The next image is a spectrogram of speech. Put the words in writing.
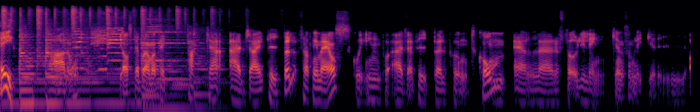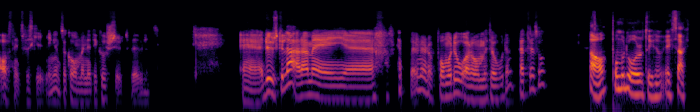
Hej! Hallå! Jag ska börja med att tacka Agile People för att ni är med oss. Gå in på agilepeople.com eller följ länken som ligger i avsnittsbeskrivningen så kommer ni till kursutbudet. Eh, du skulle lära mig, eh, vad heter det nu då, Pomodoro-metoden, heter det så? Ja, Pomodoro, exakt.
